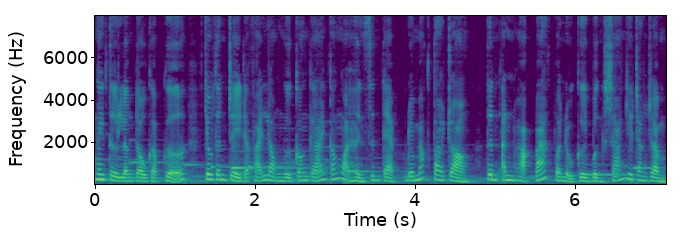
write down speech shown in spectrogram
Ngay từ lần đầu gặp gỡ, Châu Tinh Trì đã phải lòng người con gái có ngoại hình xinh đẹp, đôi mắt to tròn, tinh anh hoạt bát và nụ cười bừng sáng như trăng rằm.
